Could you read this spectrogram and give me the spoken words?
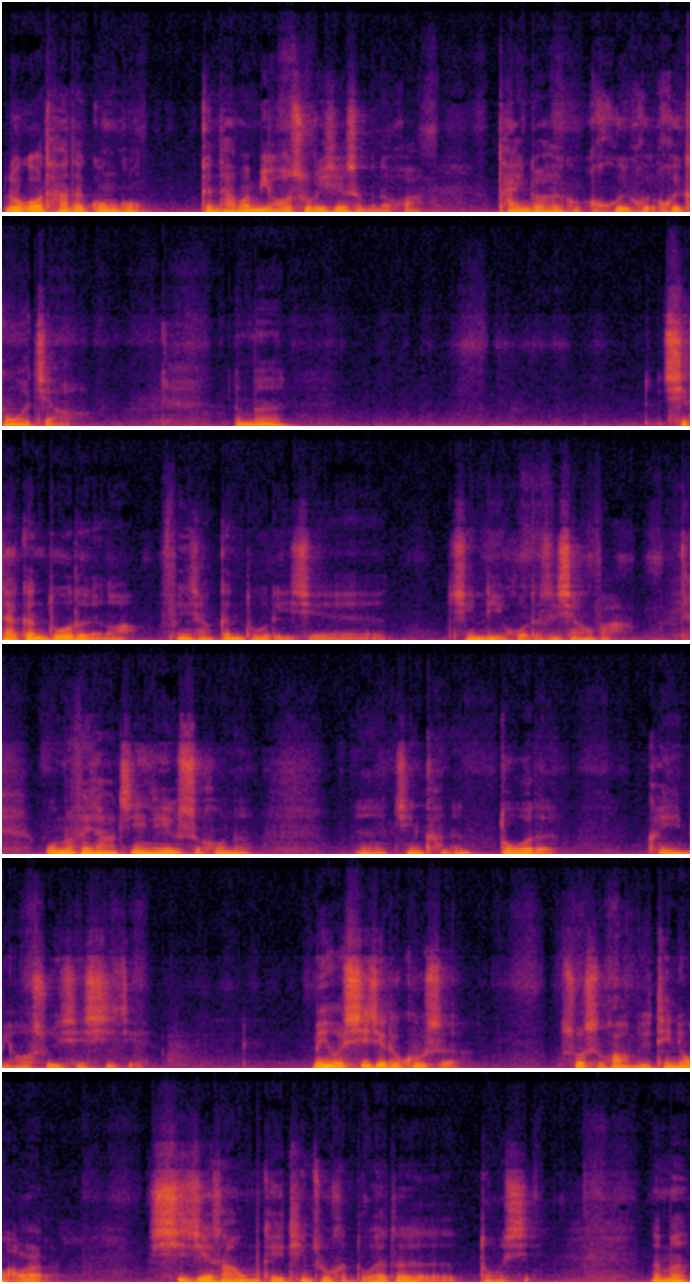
如果他的公公跟他们描述了一些什么的话，他应该会会会会跟我讲。那么期待更多的人啊，分享更多的一些经历或者是想法。我们分享经历的时候呢，嗯，尽可能多的。可以描述一些细节，没有细节的故事，说实话，我们就听听玩玩了。细节上我们可以听出很多的东西。那么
